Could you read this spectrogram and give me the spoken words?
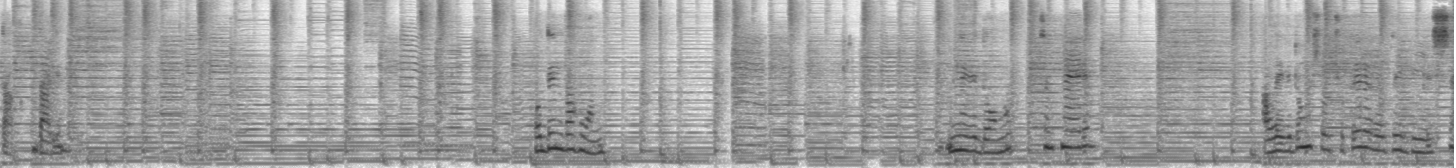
Так, далі. Один вагон. Невідомо центнерів. Але відомо, що в 4 рази більше,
